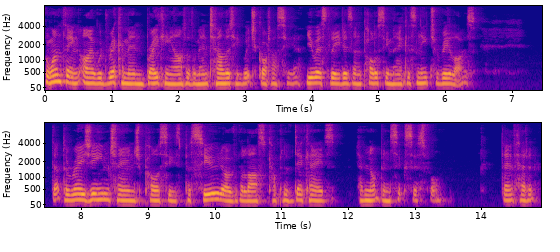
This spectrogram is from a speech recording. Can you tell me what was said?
For one thing, I would recommend breaking out of the mentality which got us here. US leaders and policymakers need to realise that the regime change policies pursued over the last couple of decades have not been successful. They have had a,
